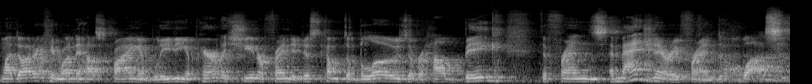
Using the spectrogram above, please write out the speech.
My daughter came running the house crying and bleeding. Apparently, she and her friend had just come to blows over how big the friend's imaginary friend was.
